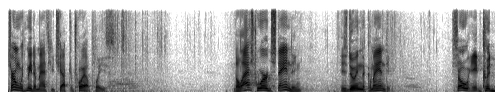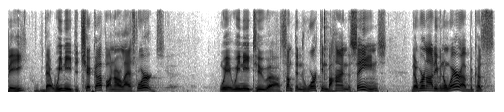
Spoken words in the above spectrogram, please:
Turn with me to Matthew chapter 12, please. The last word standing is doing the commanding. So it could be that we need to check up on our last words we, we need to, uh, something's working behind the scenes that we're not even aware of because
